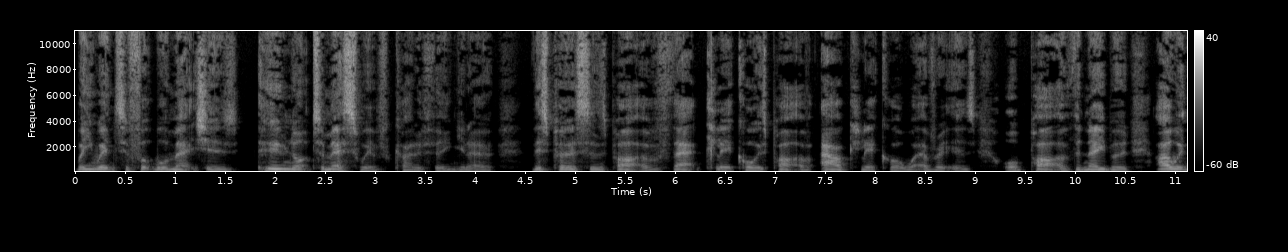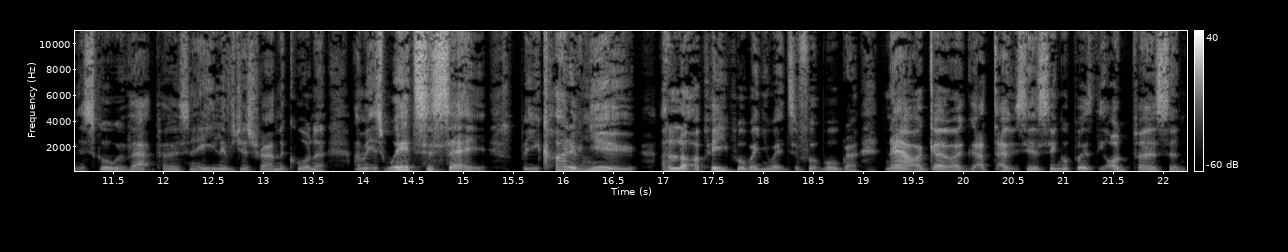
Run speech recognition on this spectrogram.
when you went to football matches who not to mess with kind of thing you know this person's part of that clique or is part of our clique or whatever it is or part of the neighborhood. I went to school with that person. He lives just around the corner. I mean it's weird to say but you kind of knew a lot of people when you went to football ground. Now i go i, I don't see a single person the odd person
